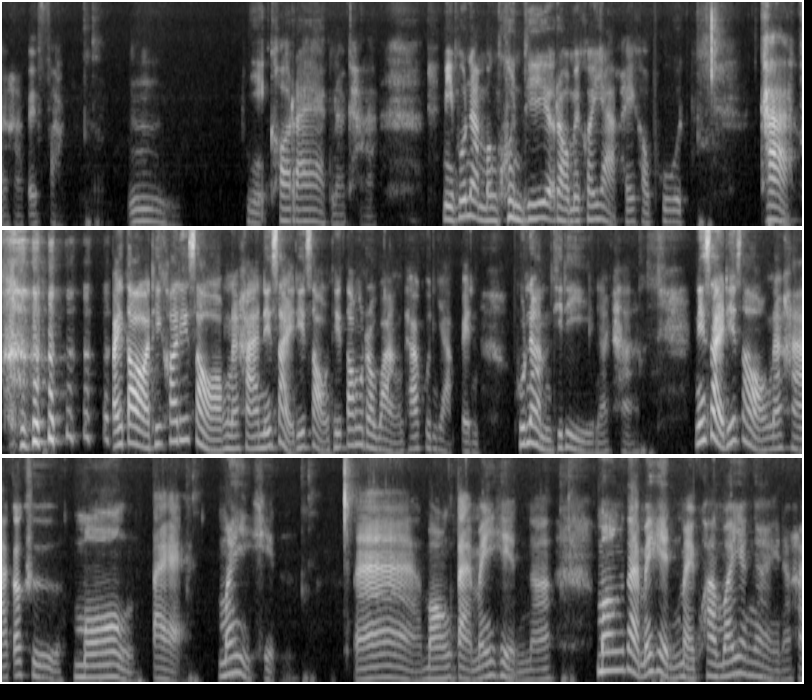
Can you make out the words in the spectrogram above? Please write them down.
นะคะ ไปฟัง อืมนี่ข้อแรกนะคะ มีผู้นำบางคนที่เราไม่ค่อยอยากให้เขาพูด ค่ะ ไปต่อที่ข้อที่สองนะคะ นิสัยที่สองที่ต้องระวังถ้าคุณอยากเป็นผู้นำที่ดีนะคะ นิสัยที่สองนะคะก็คือมองแต่ไม่เห็นอ่ามองแต่ไม่เห็นนะ มองแต่ไม่เห็นหมายความว่ายังไงนะคะ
